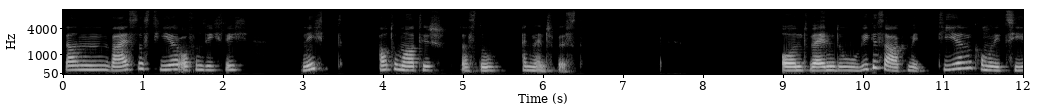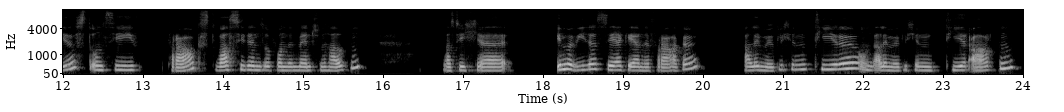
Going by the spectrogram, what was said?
dann weiß das Tier offensichtlich nicht automatisch, dass du ein Mensch bist. Und wenn du, wie gesagt, mit Tieren kommunizierst und sie fragst, was sie denn so von den Menschen halten, was ich äh, immer wieder sehr gerne frage, alle möglichen Tiere und alle möglichen Tierarten,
